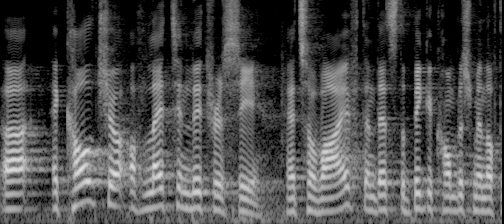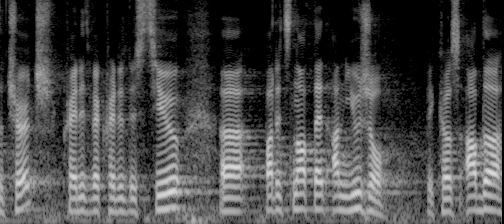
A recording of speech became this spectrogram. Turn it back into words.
uh, a culture of Latin literacy had survived, and that's the big accomplishment of the church. Credit where credit is due, uh, but it's not that unusual because other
